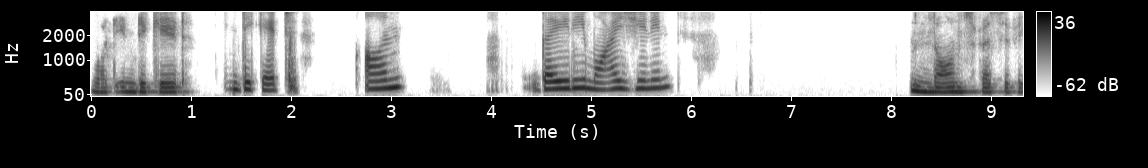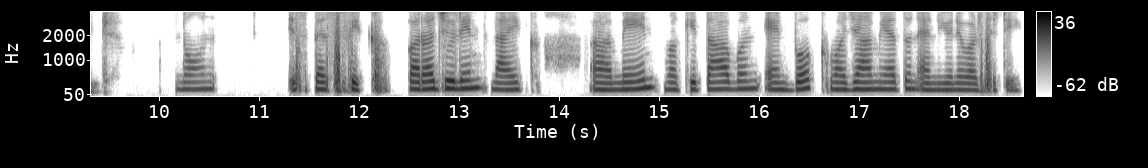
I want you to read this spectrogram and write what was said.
what indicate? Indicate on Gairi Muajinin. Non-specific. Non-specific. Karajulin like uh, main, wa kitabun and book, wa jamiatun and university.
